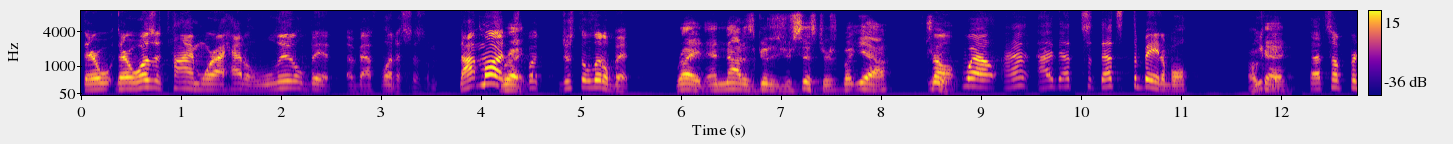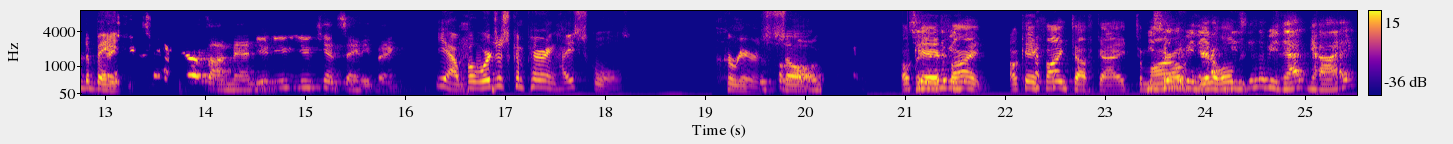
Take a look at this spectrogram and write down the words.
there, there was a time where I had a little bit of athleticism, not much, right. but just a little bit. Right, and not as good as your sisters, but yeah. True. No, well, I, I, that's that's debatable. Okay, can, that's up for debate. Hey, marathon, man. You, you you can't say anything. Yeah, but we're just comparing high schools careers. So oh, okay, so fine. Be, okay, fine, tough guy. Tomorrow, get that, a hold. He's gonna be that guy.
